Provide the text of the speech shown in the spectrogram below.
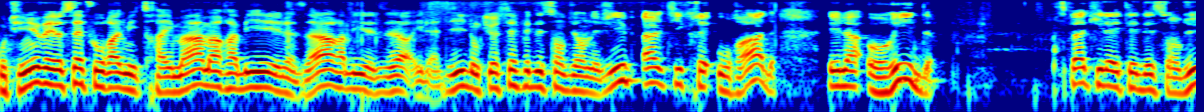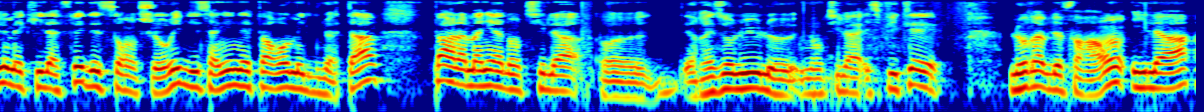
continue, Yosef Urad Mitraima, Marabi Elazar, Rabbi Elazar, il a dit, donc Yosef est descendu en Égypte, Altikre Urad, et là Orid, c'est pas qu'il a été descendu, mais qu'il a fait descendre Disanin et Paro par la manière dont il a euh, résolu, le, dont il a expliqué le rêve de Pharaon, il a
